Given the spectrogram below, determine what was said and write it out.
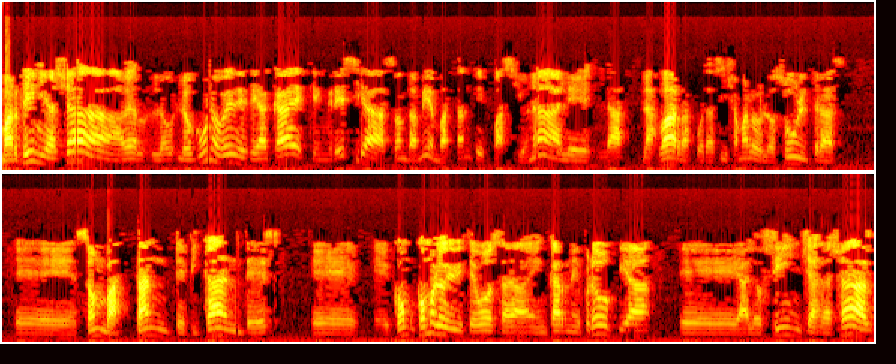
Martín, y allá, a ver, lo, lo, que uno ve desde acá es que en Grecia son también bastante pasionales, las, las barras, por así llamarlo, los ultras, eh, son bastante picantes. Eh, eh ¿cómo, lo viviste vos en carne propia? Eh, a los hinchas de allá,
